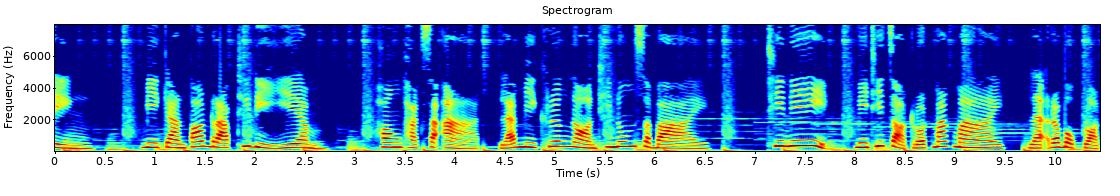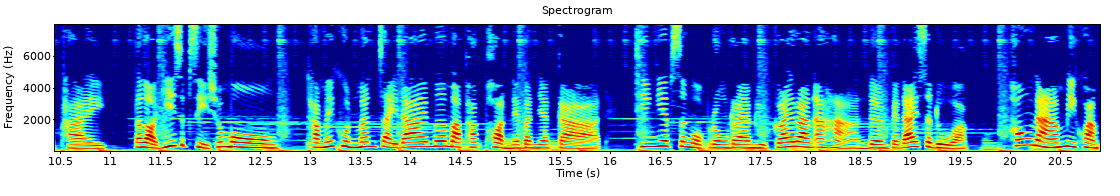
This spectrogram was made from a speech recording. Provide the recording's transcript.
จริง มีการต้อนรับที่ดีเยี่ยม ห้องพักสะอาด และมีเครื่องนอนที่นุ่มสบาย ที่นี่มีที่จอดรถมากมาย และระบบปลอดภัย ตลอด 24 ชั่วโมงทำให้คุณมั่นใจได้เมื่อมาพักผ่อนในบรรยากาศ ที่เงียบสงบโรงแรมอยู่ใกล้ร้านอาหารเดินไปได้สะดวก ห้องน้ำมีความ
